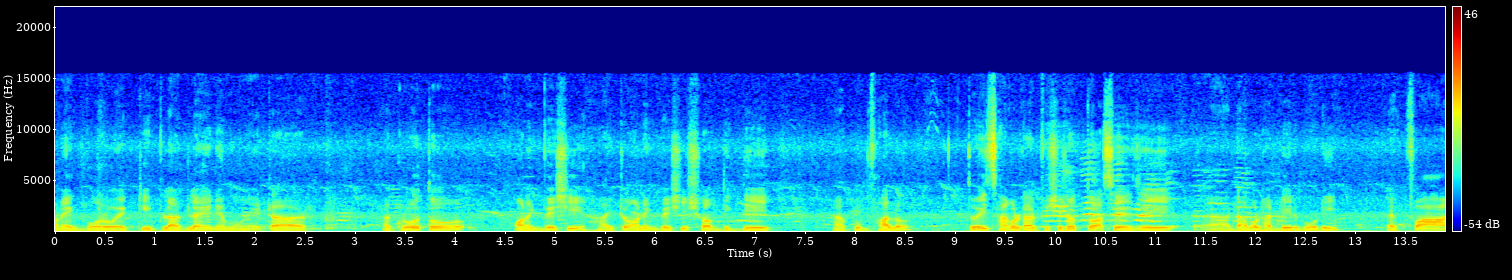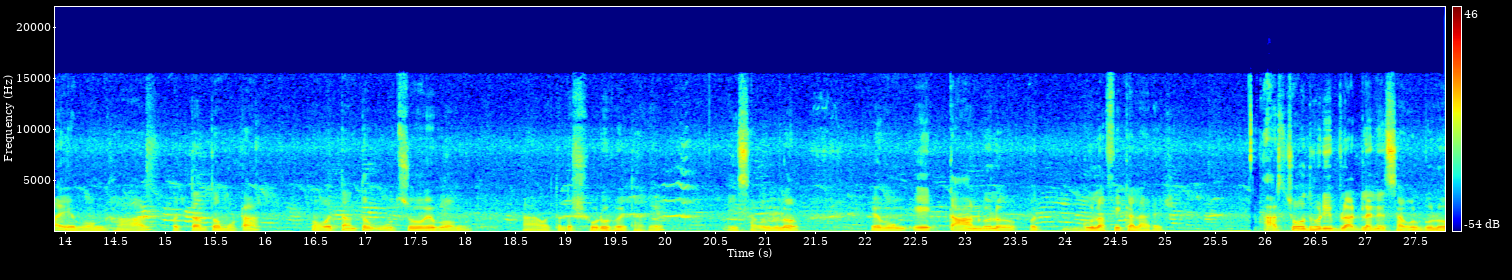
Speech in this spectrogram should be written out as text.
অনেক বড় একটি ব্লাড লাইন এবং এটার গ্রোথও অনেক বেশি হাইটও অনেক বেশি, সব দিক দিয়েই খুব ভালো। তো এই ছাগলটার বিশেষত্ব আছে যে ডাবল হাড্ডির বডি পা এবং ঘাড় অত্যন্ত মোটা এবং অত্যন্ত উঁচু এবং অত্যন্ত সরু হয়ে থাকে এই ছাগলগুলো এবং এই কানগুলো গোলাপি কালারের। আর চৌধুরী ব্লাড লাইনের ছাগলগুলো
